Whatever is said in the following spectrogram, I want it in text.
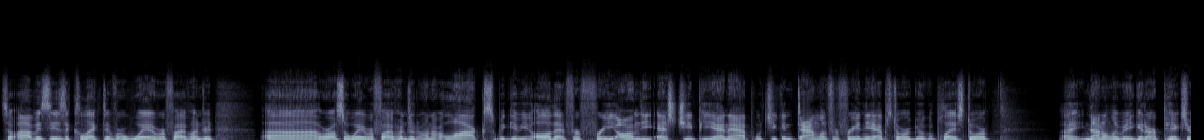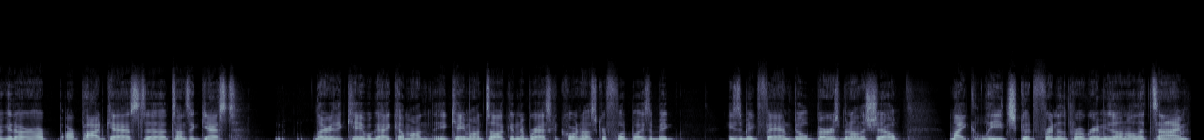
So obviously, as a collective, we're way over 500. Uh, we're also way over 500 on our locks. We give you all that for free on the SGPN app, which you can download for free in the App Store or Google Play Store. Uh, not only will you get our picks, you'll get our our, our podcast, uh, tons of guests. Larry the Cable Guy come on. He came on talking Nebraska Cornhusker football. He's a big he's a big fan. Bill Burr's been on the show. Mike Leach, good friend of the program. He's on all the time.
